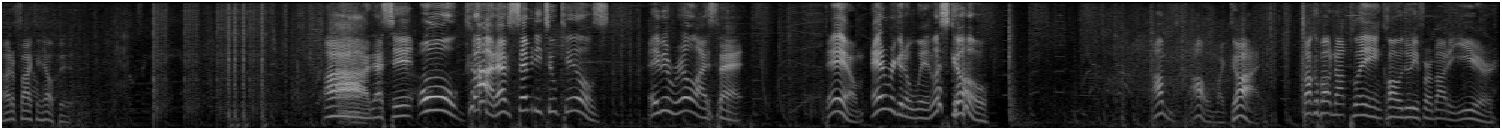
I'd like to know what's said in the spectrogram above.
Not if I can help it. Ah, that's it. Oh, God, I have 72 kills. I didn't even realize that. Damn, and we're going to win. Let's go. I'm, oh my God. Talk about not playing Call of Duty for about a year.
